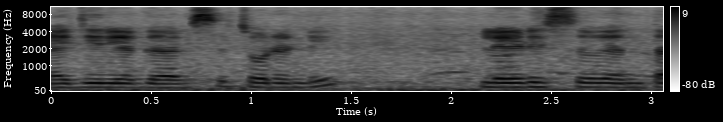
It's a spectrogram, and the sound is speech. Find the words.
నైజీరియా గర్ల్స్ చూడండి. లేడీస్ ఎంత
